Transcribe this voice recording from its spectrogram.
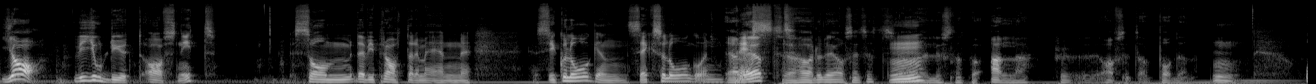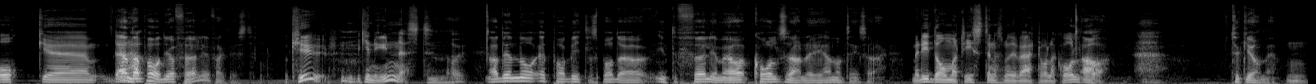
Ja! Vi gjorde ju ett avsnitt som, där vi pratade med en psykolog, en sexolog och en Jag präst. vet, jag hörde det avsnittet. Mm. Jag har lyssnat på alla avsnitt av podden. Mm. Och eh, Enda ha- podd jag följer faktiskt. Kul, vilken ynnest. Oj. Ja, det är nog ett par Beatles-poddar jag inte följer, men jag har koll sådär när det är någonting sådär. Men det är de artisterna som det är värt att hålla koll på. Ja. Tycker jag med. Mm. Men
